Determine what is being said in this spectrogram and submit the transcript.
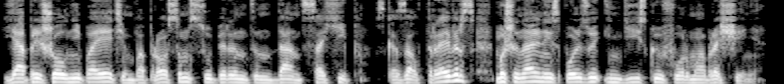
Я пришел не по этим вопросам, суперинтендант Сахиб», сказал Треверс, машинально используя индийскую форму обращения.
